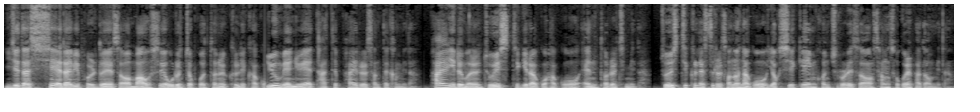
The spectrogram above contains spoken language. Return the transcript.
이제 다시 lib 폴더에서 마우스의 오른쪽 버튼을 클릭하고 뉴 메뉴의 다트 파일을 선택합니다. 파일 이름을 조이스틱이라고 하고 엔터를 칩니다. 조이스틱 클래스를 선언하고 역시 게임 컨트롤에서 상속을 받아옵니다.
